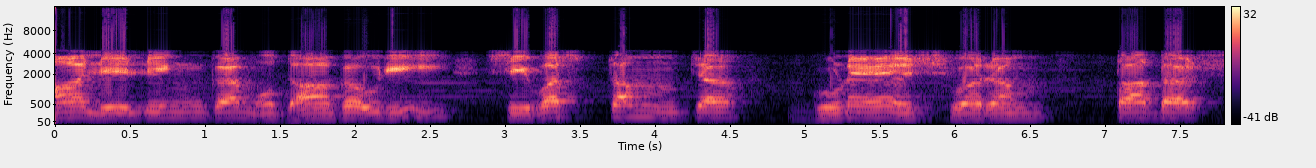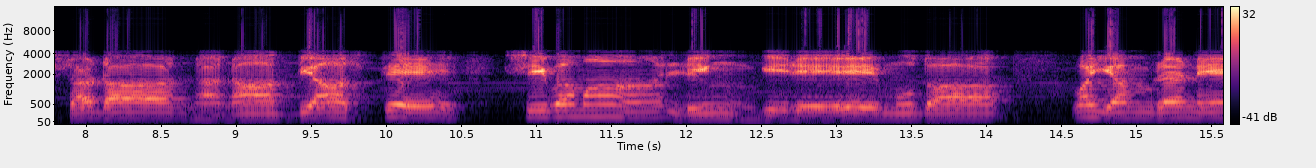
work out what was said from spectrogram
आलिलिङ्गमुदा गौरी शिवस्तं च गुणेश्वरं तदषडाननाद्यास्ते शिवमालिङ्गिरे मुदा वयं रणे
